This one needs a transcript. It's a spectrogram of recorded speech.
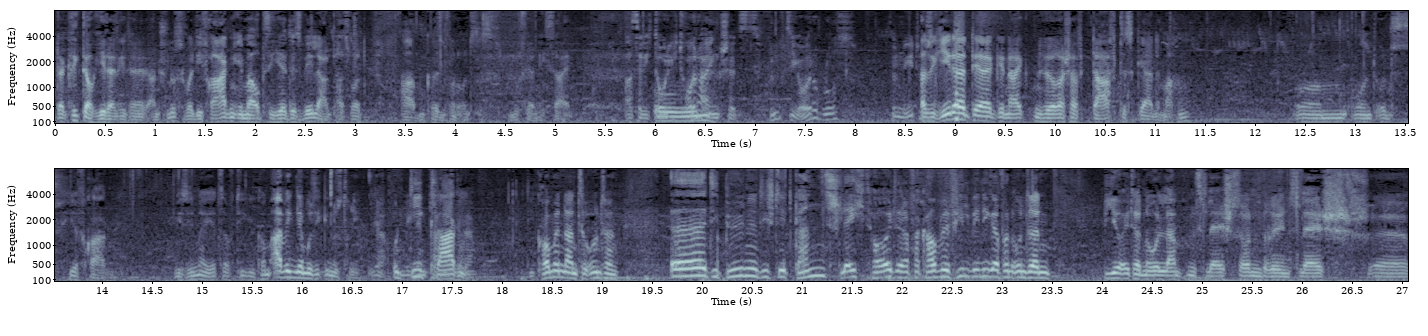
da kriegt auch jeder einen Internetanschluss, weil die fragen immer, ob sie hier das WLAN-Passwort haben können von uns. Das muss ja nicht sein. Hast du dich deutlich Und- teurer eingeschätzt? 50 Euro bloß für einen Meter? Also jeder der geneigten Hörerschaft darf das gerne machen ähm, und uns hier fragen. Wie sind wir jetzt auf die gekommen? Ah, wegen der Musikindustrie. Ja, und die klagen. Die kommen dann zu uns und sagen, äh, die Bühne, die steht ganz schlecht heute, da verkaufen wir viel weniger von unseren Bioethanollampen slash Sonnenbrillen slash äh,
